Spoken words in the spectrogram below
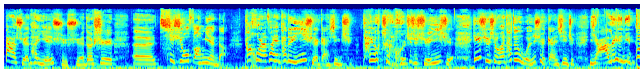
大学他也许学的是呃汽修方面的，他忽然发现他对医学感兴趣，他又转回去去学医学，医学学完他对文学感兴趣，牙嘞，你到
